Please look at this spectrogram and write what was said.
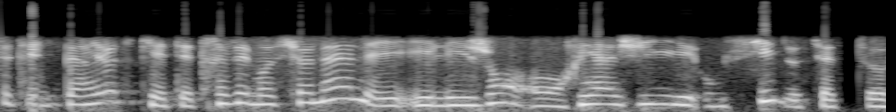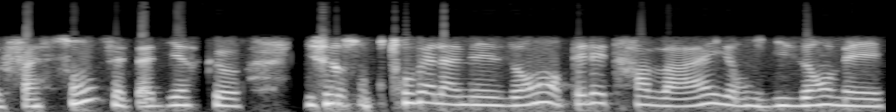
C'était une période qui était très émotionnelle et, les gens ont réagi aussi de cette façon, c'est-à-dire qu'ils se sont retrouvés à la maison en télétravail en se disant mais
